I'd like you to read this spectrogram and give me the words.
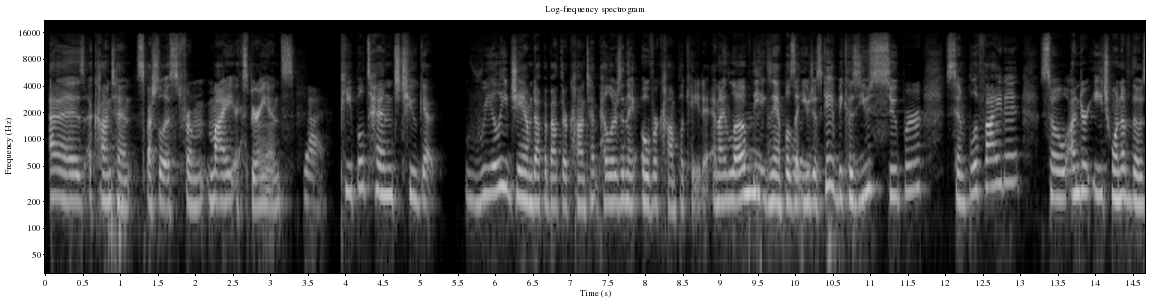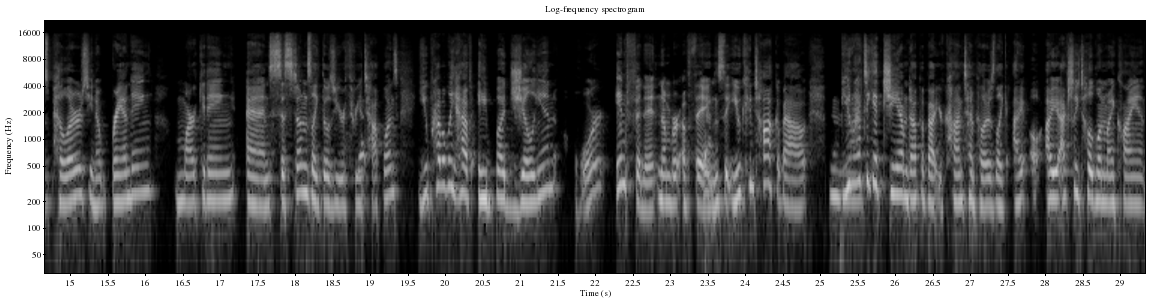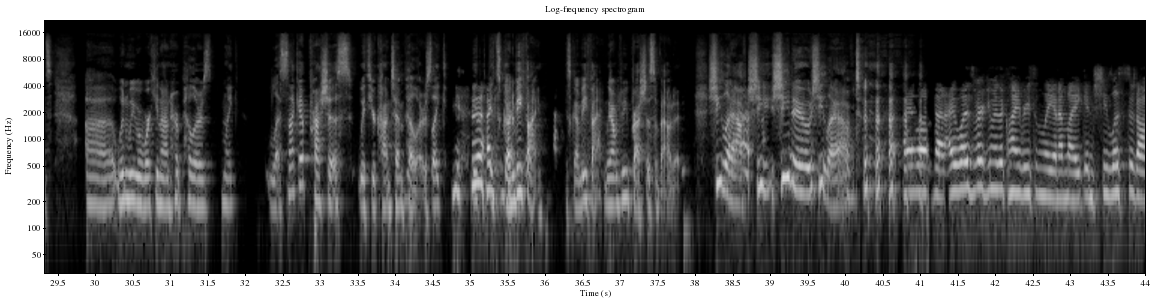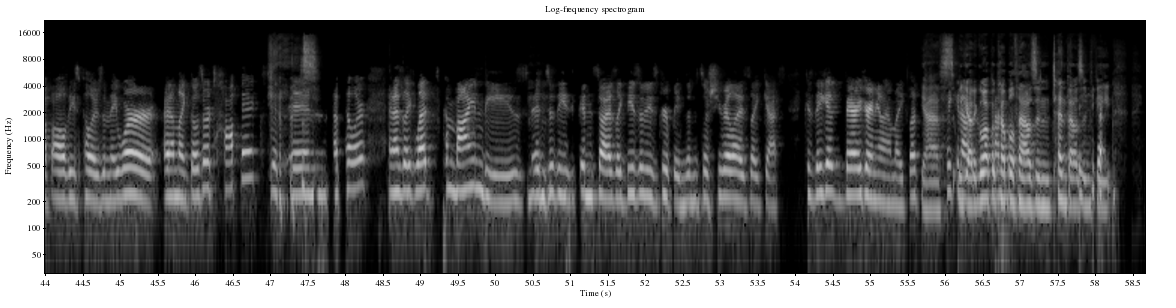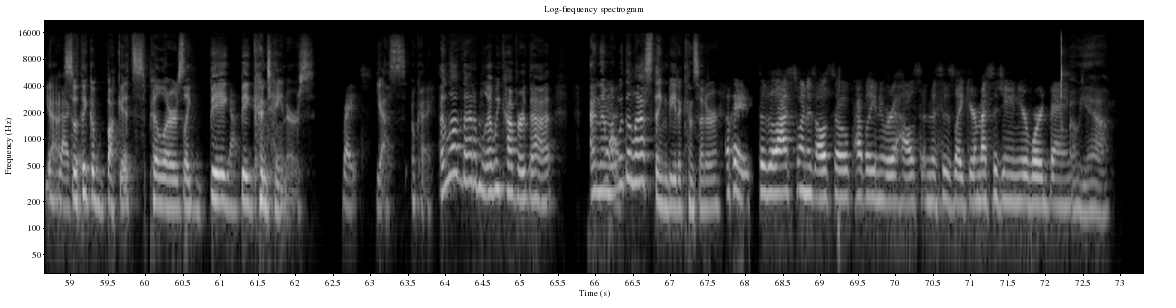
As a content specialist from my experience, yeah. people tend to get really jammed up about their content pillars and they overcomplicate it. And I love the mm, examples that you just gave because you super simplified it. So under each one of those pillars, you know, branding, marketing and systems, like those are your three yep. top ones. You probably have a bajillion or infinite number of things yeah. that you can talk about. Mm-hmm. You don't have to get jammed up about your content pillars. Like I, I actually told one of my clients uh, when we were working on her pillars, I'm like, let's not get precious with your content pillars. Like it, it's going to be fine. It's going to be fine. We don't have to be precious about it. She laughed. She she knew. She laughed. I love that. I was working with a client recently, and I'm like, and she listed off all these pillars, and they were, and I'm like, those are topics within yes. a pillar, and I was like, let's combine these mm-hmm. into these, and so I was like, these are these groupings, and so she realized, like, yes, because they get very granular. I'm like, let's yes, we got to go up a couple thousand, ten thousand feet. Yeah. Exactly. So think of buckets, pillars, like big, yeah. big containers. Right. Yes. Okay. I love that. I'm glad we covered that. And then yeah. what would the last thing be to consider? Okay, so the last one is also probably a newer house, and this is like your messaging, your word bank. Oh yeah.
